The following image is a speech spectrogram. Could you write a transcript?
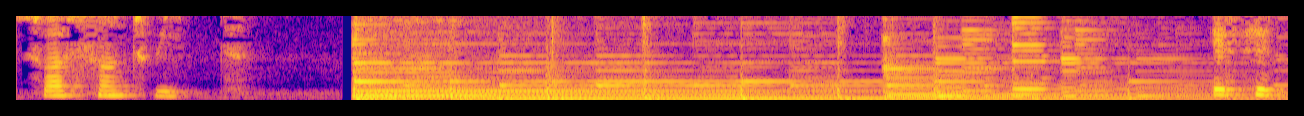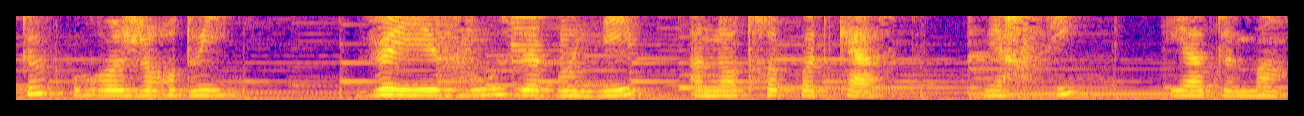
68. Et c'est tout pour aujourd'hui. Veuillez vous abonner à notre podcast. Merci et à demain.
